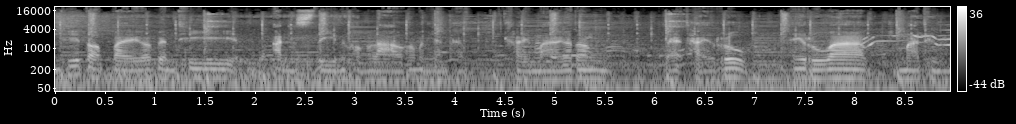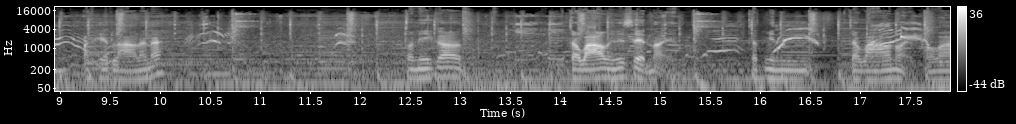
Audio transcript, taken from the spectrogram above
านที่ต่อไปก็เป็นที่อันซีนของลาวเขาเหมือนกันครับ ใครมาก็ต้องแวะถ่ายรูป ให้รู้ว่ามาถึงประเทศลาวแล้วนะ ตัวนี้ก็จะว้าวเป็นพิเศษหน่อย จัดมินจะว้าวหน่อย เพราะว่า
